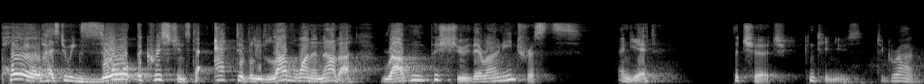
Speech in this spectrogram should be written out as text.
Paul has to exhort the Christians to actively love one another rather than pursue their own interests. And yet, the church continues to grow.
